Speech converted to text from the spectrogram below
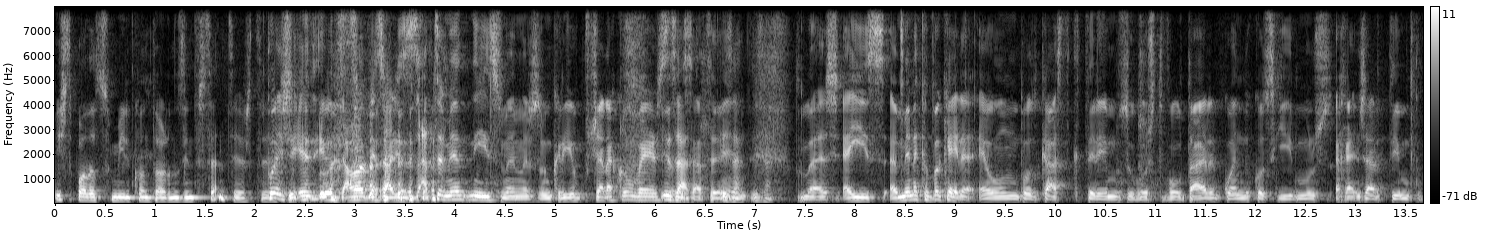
isto pode assumir contornos interessantes. Este Pois, tipo eu eu estava a pensar exatamente nisso, man, mas não queria puxar a conversa. Exato, exatamente. exato, exato. Mas é isso. A Mena Cavaqueira é um podcast que teremos o gosto de voltar quando conseguirmos arranjar tempo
